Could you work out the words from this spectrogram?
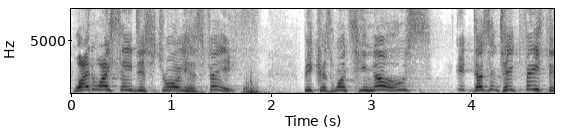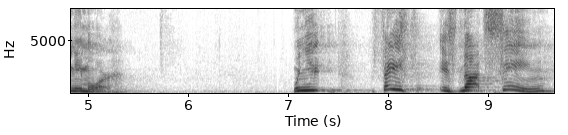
why do I say destroy his faith? Because once he knows, it doesn't take faith anymore. When you, faith is not seeing,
